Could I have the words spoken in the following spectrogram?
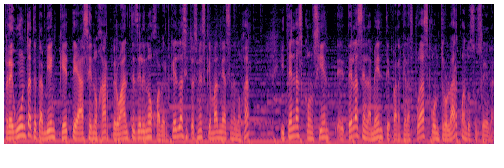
pregúntate también qué te hace enojar, pero antes del enojo, a ver, ¿qué es las situaciones que más me hacen enojar? y tenlas, eh, tenlas en la mente para que las puedas controlar cuando suceda.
